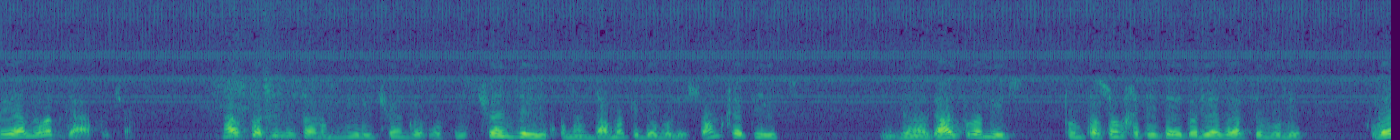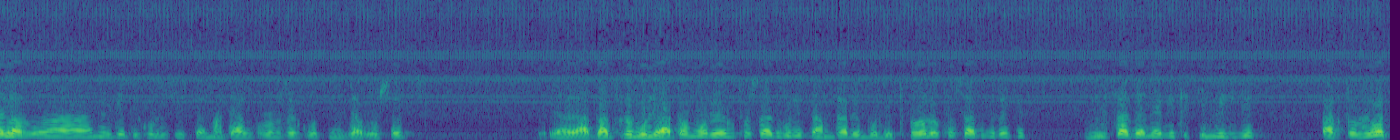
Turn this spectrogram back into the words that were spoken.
რეალურად გააფუჭა. ნაცვლად იმისა, რომ მირი ჩვენ გვეყოს ჩვენზე იყვნენ დამოკიდებული სომხეთიც, გაზპრომიც, თუმცა სომხეთის ტერიტორიაზე არსებული ყველა ენერგეტიკული სისტემა გაზპრომს ეკუთვნის და რუსეთს. დაწყებული ატომური ელექტროსადგური, დამთავრებული თროელექტროსადგურები, მისაგანებით იმიგდით, ფაქტობრივად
